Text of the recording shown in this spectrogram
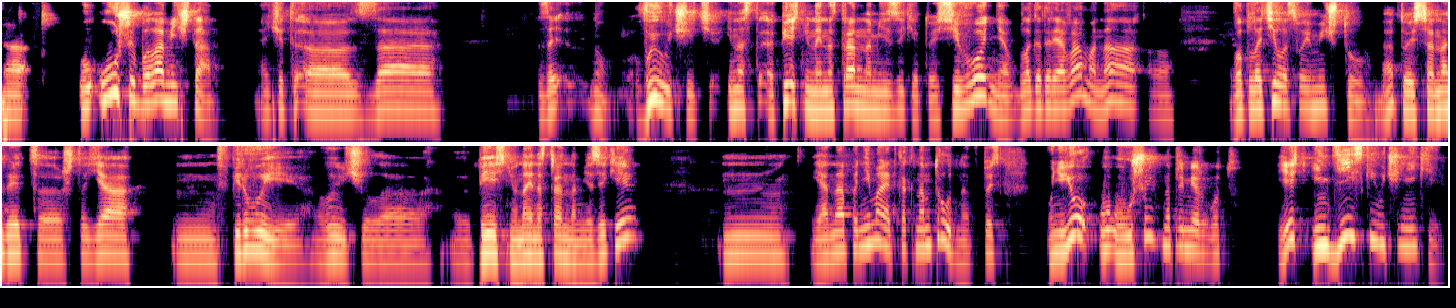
А, у Уши была мечта. Значит, э, за, за, ну, выучить иностр... песню на иностранном языке. То есть сегодня, благодаря вам, она э, воплотила свою мечту. Да? То есть она говорит, э, что я впервые выучила песню на иностранном языке, и она понимает, как нам трудно. То есть у нее, у уши, например, вот есть индийские ученики.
